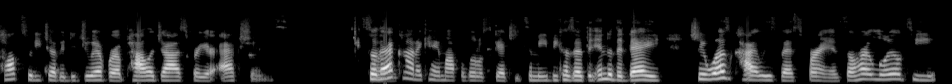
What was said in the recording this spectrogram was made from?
talks with each other did you ever apologize for your actions. So that kind of came off a little sketchy to me because at the end of the day, she was Kylie's best friend. So her loyalty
